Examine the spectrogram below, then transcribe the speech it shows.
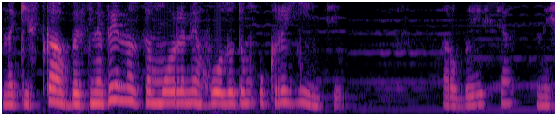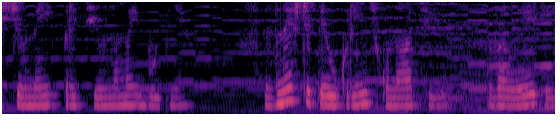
на кістках безневинно заморених голодом українців. Робився нищівний приціл на майбутнє, знищити українську націю, великий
